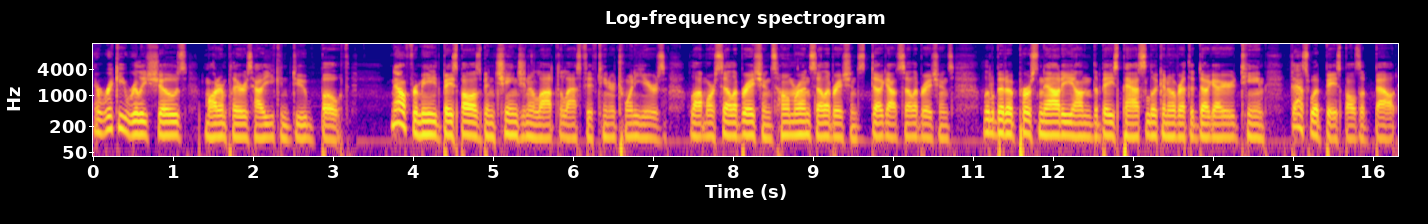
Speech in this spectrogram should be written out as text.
And Rickey really shows modern players how you can do both. Now, for me, baseball has been changing a lot the last 15 or 20 years. A lot more celebrations, home run celebrations, dugout celebrations, a little bit of personality on the base pass, looking over at the dugout of your team. That's what baseball's about.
